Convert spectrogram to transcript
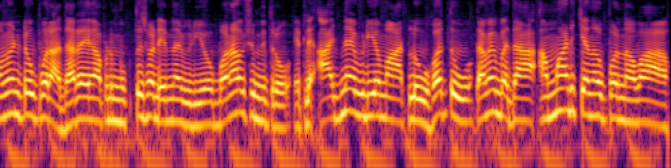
કોમેન્ટ ઉપર આધારે આપણે મુક્તેશ્વર ડેમના વીડિયો બનાવશું મિત્રો. એટલે આજના વિડીયોમાં આટલું હતું. તમે બધા અમારી ચેનલ ઉપર નવા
